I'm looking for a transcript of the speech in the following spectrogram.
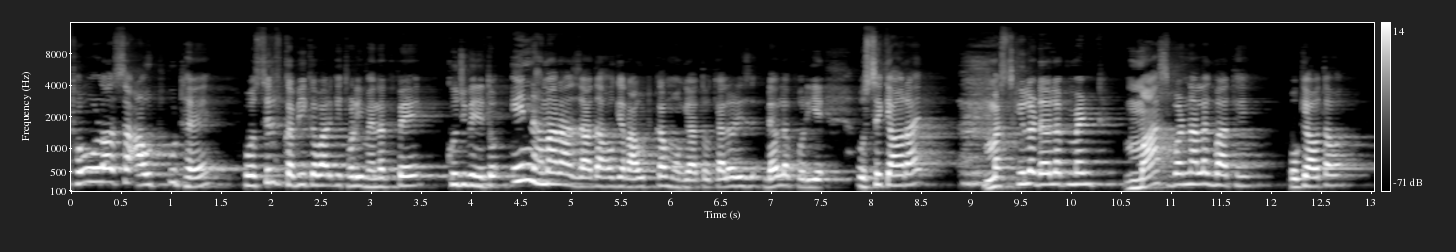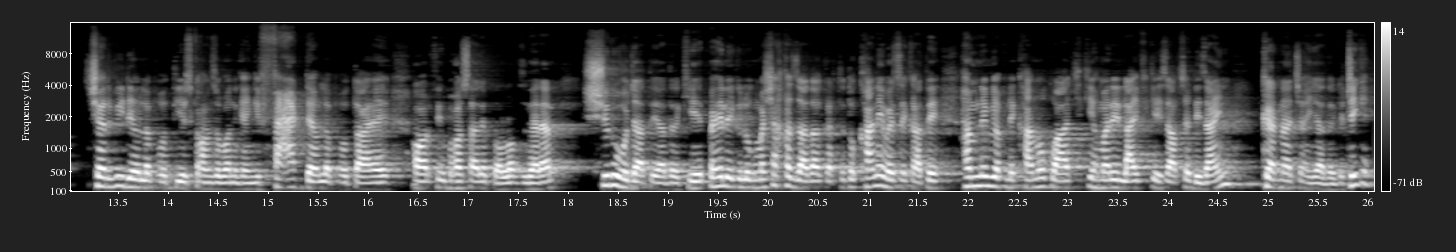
थोड़ा सा आउटपुट है, वो सिर्फ़ कभी कभार की थोड़ी मेहनत पे, कुछ भी नहीं। तो इन हमारा ज़्यादा हो गया आउट कम हो गया तो कैलोरीज डेवलप हो रही है। उससे क्या हो रहा है? मस्क्यूलर डेवलपमेंट मास बढ़ना अलग बात है। वो क्या होता हुआ? चर्बी डेवलप होती है, इसको हम जबान कहेंगे फैट डेवलप होता है और फिर बहुत सारे प्रॉब्लम्स बहरहाल शुरू हो जाते याद रखिए। पहले के लोग मशक्क़त ज़्यादा करते तो खाने वैसे खाते, हमने भी अपने खानों को आज की हमारी लाइफ के हिसाब से डिज़ाइन करना चाहिए, याद रखिए, ठीक है?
